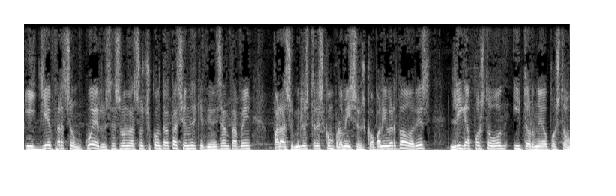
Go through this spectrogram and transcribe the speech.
y Jefferson Cuero. Esas son las ocho contrataciones que tiene Santa Fe para asumir los tres compromisos, Copa Libertadores, Liga Postobón y Torneo Postobón.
